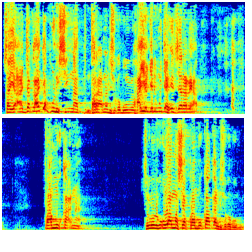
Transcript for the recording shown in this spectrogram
Saya ajak aja polisi na tentara na di Sukabumi. Ayo jadi mujahid secara Pramuka na. Seluruh ulama saya pramukakan di Sukabumi.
